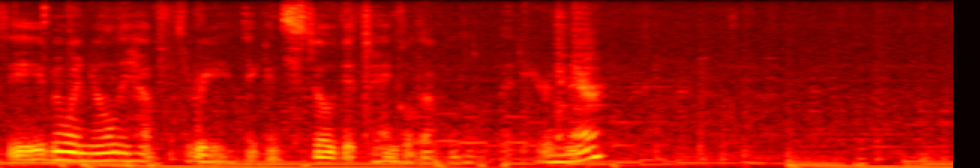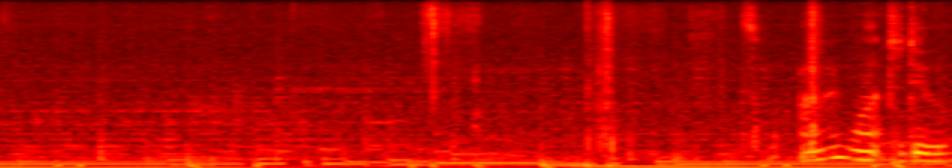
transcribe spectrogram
See, even when you only have three, they can still get tangled up a little bit here and there. So I want to do,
